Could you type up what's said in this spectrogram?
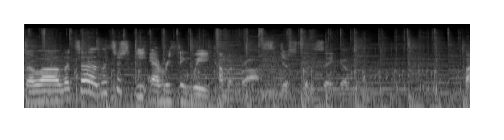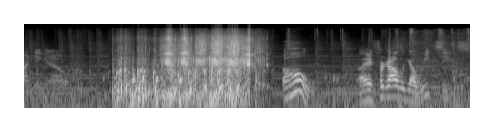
so uh, let's uh, let's just eat everything we come across, just for the sake of finding out. Oh, I forgot we got wheat seeds.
